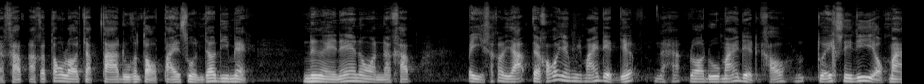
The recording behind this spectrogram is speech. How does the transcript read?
นะครับอะก็ต้องรอจับตาดูกันต่อไปส่วนเจ้า d m a x เหนื่อยแน่นอนนะครับ ไปอีกสักระยะ แต่เขาก็ยังมีไม้เด็ดเยอะนะฮะรอดูไม้เด็ดเขาตัว X Series ออกมา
